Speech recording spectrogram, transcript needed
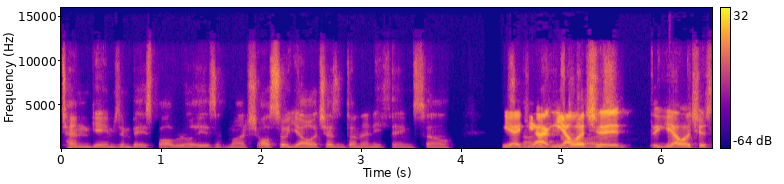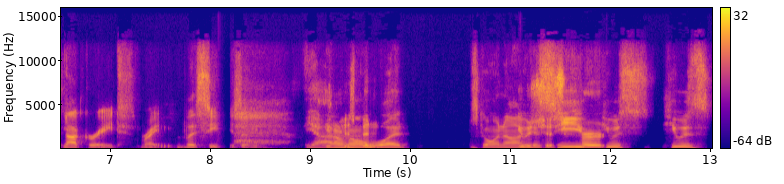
10 games in baseball really isn't much. Also, Yelich hasn't done anything, so Yeah, It's yeah Yelich. loss. uh, The Yelich is not great right this season. yeah, I don't just know been- what is going on. He was just he hurt. he was he was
